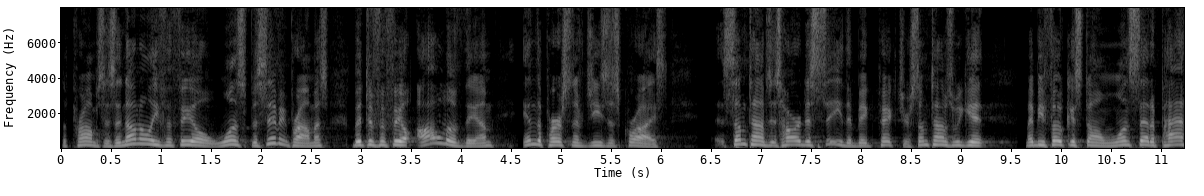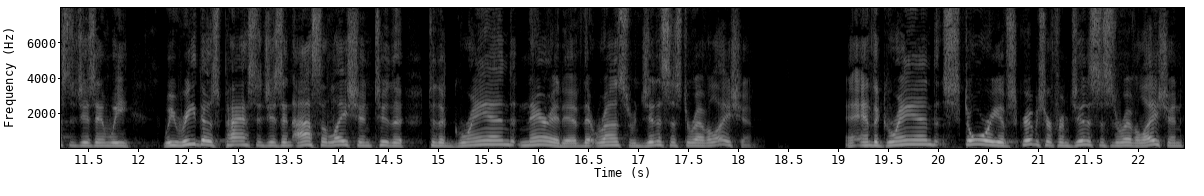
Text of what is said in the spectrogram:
the promises. And not only fulfill one specific promise, but to fulfill all of them in the person of Jesus Christ. Sometimes it's hard to see the big picture. Sometimes we get maybe focused on one set of passages and we, we read those passages in isolation to the, to the grand narrative that runs from Genesis to Revelation. And the grand story of Scripture from Genesis to Revelation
